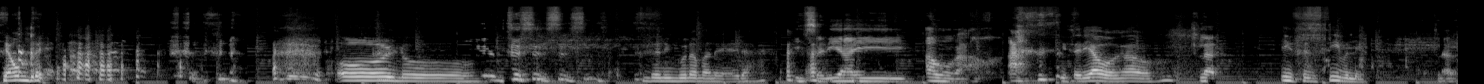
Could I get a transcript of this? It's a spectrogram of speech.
¡Qué hombre! ¡Ay, no! De ninguna manera. y sería ahí abogado. Y sería abogado. claro, Insensible. claro.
